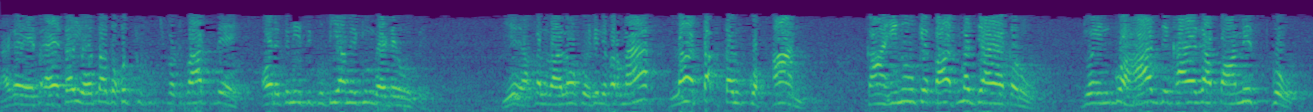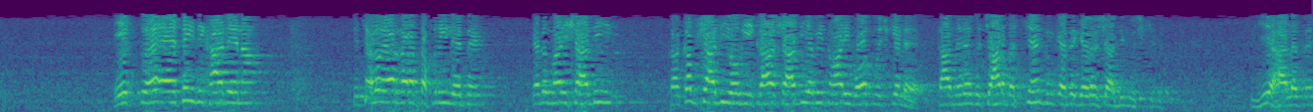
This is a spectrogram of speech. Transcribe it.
اگر ایسا ہی ہوتا تو خود فٹ پاٹ اور اتنی سی کٹیا میں کیوں بیٹھے ہوتے؟ یہ عقل والوں کو اسی لیے فرمایا، لا تقتل کوہان کاہنوں کے پاس مت جایا کرو۔ جو ان کو ہاتھ دکھائے گا پامست کو۔ ایک تو ہے ایسے ہی دکھا دینا۔ کہ چلو یار ذرا تفریح لیتے ہیں۔ کہتے تمہاری شادی کا کب شادی ہوگی؟ کہا، شادی ابھی تمہاری بہت مشکل ہے۔ کہا، میرے تو چار بچے ہیں، تم کہتے کہہ رہے شادی مشکل ہے۔ یہ حالت ہے۔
